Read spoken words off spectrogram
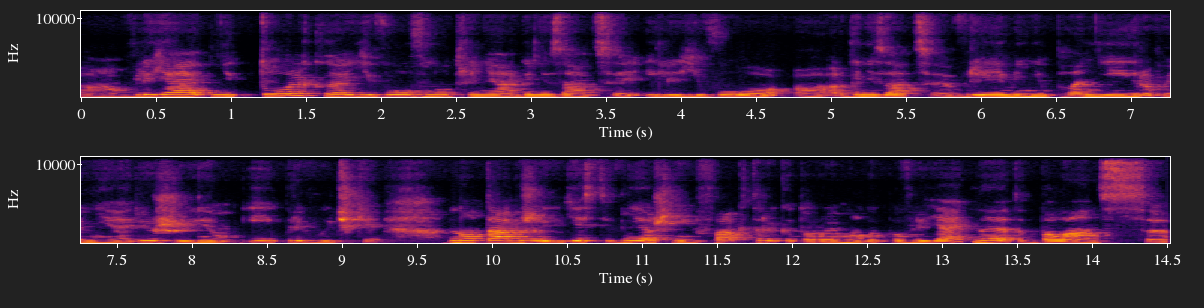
а, влияет не только его внутренняя организация или его организация времени, планирования, режим и привычки, но также есть и внешние факторы, которые могут повлиять на этот баланс, э,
